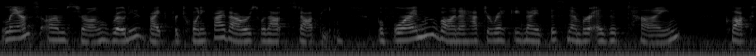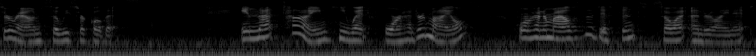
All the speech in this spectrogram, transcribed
Lance Armstrong rode his bike for 25 hours without stopping. Before I move on, I have to recognize this number as a time. Clocks around, so we circle this. In that time, he went 400 miles. 400 miles is a distance, so I underline it,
